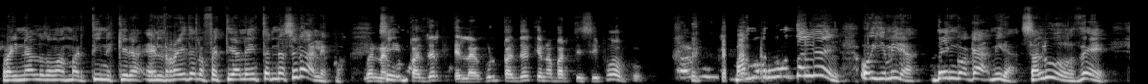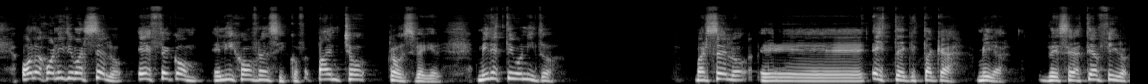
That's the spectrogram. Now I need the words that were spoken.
Reinaldo Tomás Martínez, que era el rey de los festivales internacionales. pues. Bueno, la, Sí, culpa es de él, la culpa es de él que no participó. Vamos a preguntarle a él. Oye, mira, vengo acá, mira, saludos de Hola Juanito y Marcelo, FCOM, el hijo de Francisco, Pancho Kreuzberger. Mira este bonito. Marcelo, eh, este que está acá, mira, de Sebastián Figueroa.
